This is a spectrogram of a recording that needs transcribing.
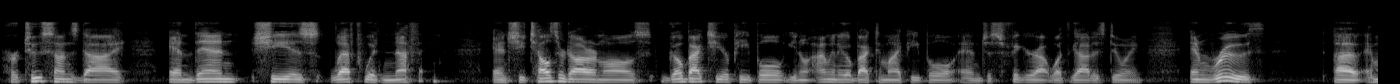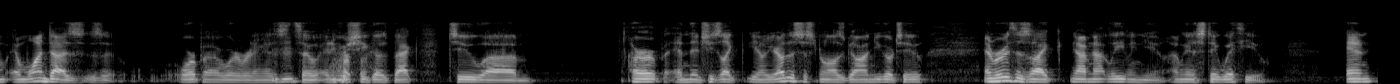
Her two sons die, and then she is left with nothing and she tells her daughter-in-laws, "Go back to your people. You know, I'm going to go back to my people and just figure out what God is doing." And Ruth, uh, and and one does is it Orpah or whatever her name is. So anyway, she goes back to um, her, and then she's like, "You know, your other sister-in-law is gone. You go too." And Ruth is like, "No, I'm not leaving you. I'm going to stay with you." And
